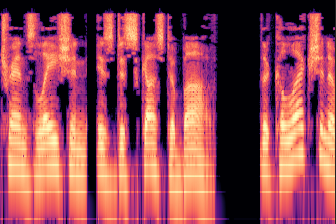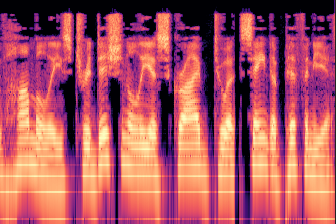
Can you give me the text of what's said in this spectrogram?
translation, is discussed above. The collection of homilies traditionally ascribed to a Saint Epiphanius,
